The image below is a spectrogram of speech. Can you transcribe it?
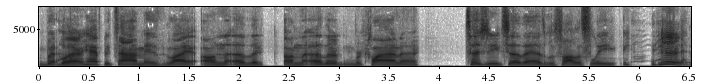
But, But- our happy time is like on the other on the other recliner, touching each other as we fall asleep. Yeah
